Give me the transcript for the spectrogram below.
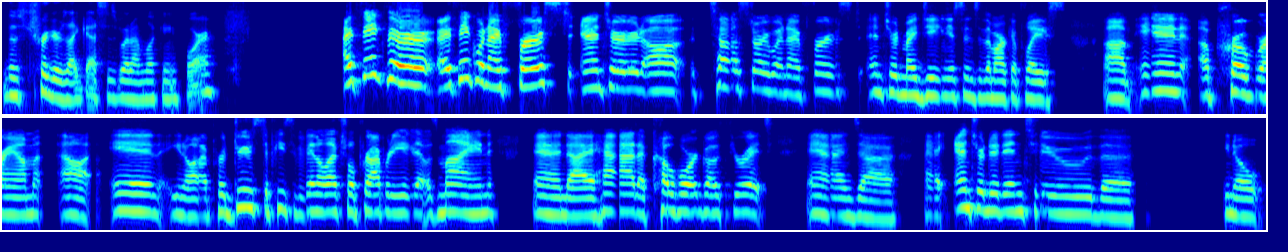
Those triggers, I guess, is what I'm looking for. I think there. I think when I first entered, uh, tell a story when I first entered my genius into the marketplace. Um, in a program, uh, in you know, I produced a piece of intellectual property that was mine, and I had a cohort go through it, and uh, I entered it into the, you know,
